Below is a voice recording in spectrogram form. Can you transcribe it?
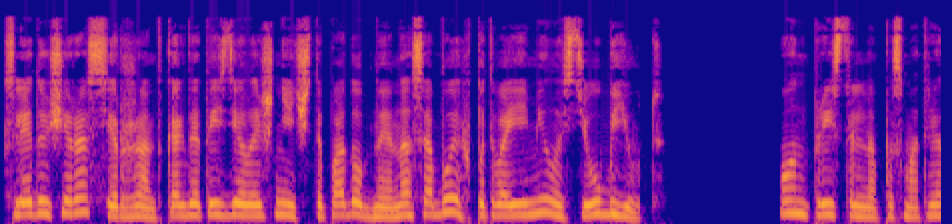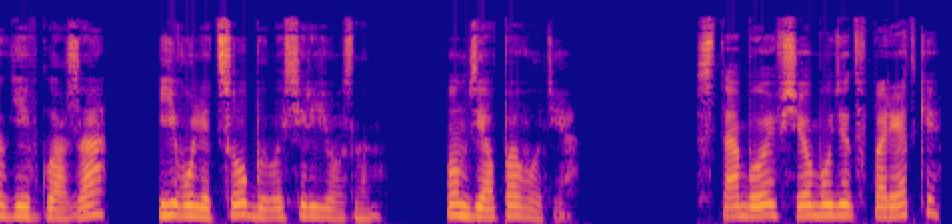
В следующий раз, сержант, когда ты сделаешь нечто подобное, нас обоих, по твоей милости, убьют». Он пристально посмотрел ей в глаза, его лицо было серьезным. Он взял поводья. «С тобой все будет в порядке?»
